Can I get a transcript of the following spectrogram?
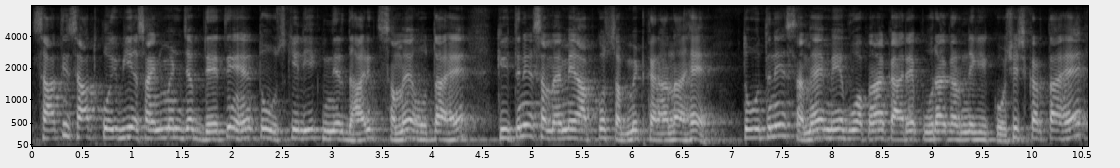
साथ ही साथ कोई भी असाइनमेंट जब देते हैं तो उसके लिए एक निर्धारित समय होता है कि इतने समय में आपको सबमिट कराना है। तो उतने समय में वो अपना कार्य पूरा करने की कोशिश करता है,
